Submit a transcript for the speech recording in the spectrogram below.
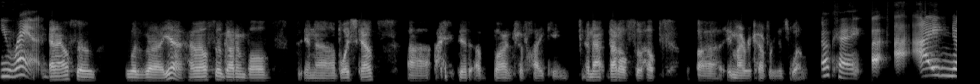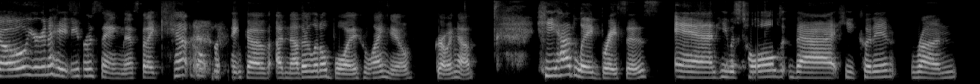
You ran. And I also was, uh, yeah, I also got involved in uh, Boy Scouts. Uh, I did a bunch of hiking, and that that also helped uh, in my recovery as well. Okay, I, I know you're gonna hate me for saying this, but I can't help but think of another little boy who I knew growing up. He had leg braces, and he was told that he couldn't run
